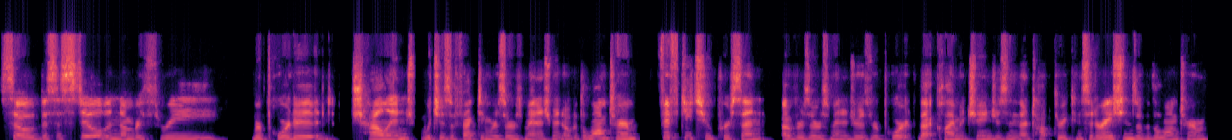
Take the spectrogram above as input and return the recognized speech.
So, this is still the number three reported challenge, which is affecting reserves management over the long term. 52% of reserves managers report that climate change is in their top three considerations over the long term.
